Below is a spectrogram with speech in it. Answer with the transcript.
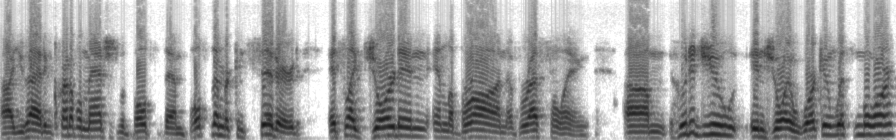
Uh, you had incredible matches with both of them. Both of them are considered. It's like Jordan and LeBron of wrestling. Um, who did you enjoy working with more?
